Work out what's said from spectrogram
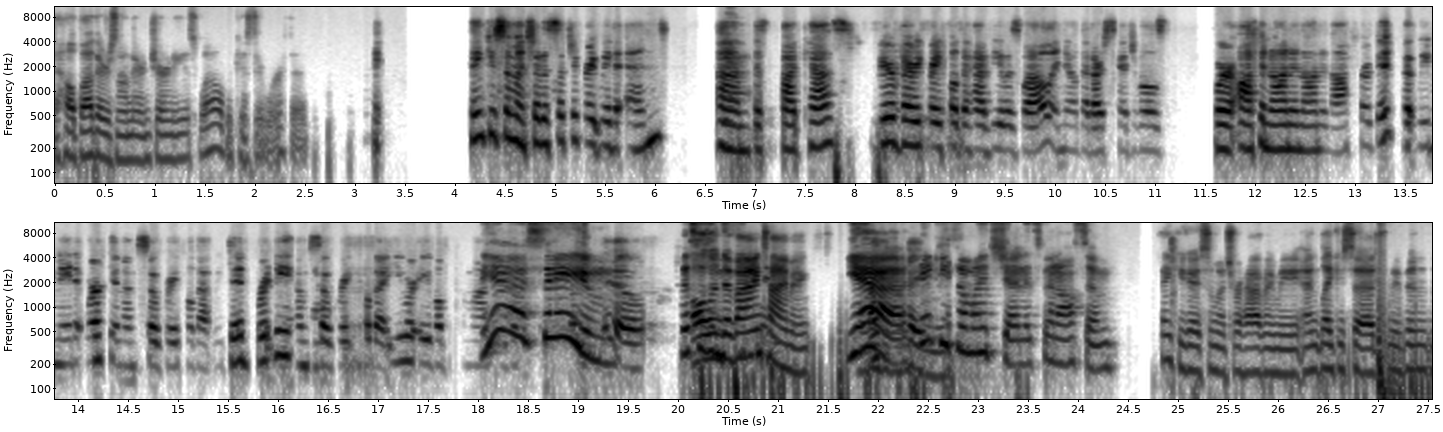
to help others on their journey as well because they're worth it. Thank you so much. That is such a great way to end Yeah. um, this podcast. We're very grateful to have you as well. I know that our schedules were off and on and on and off for a bit, but we made it work, and I'm so grateful that we did. Brittany, I'm so grateful that you were able to come on. Yeah, same. This All is in divine amazing. timing. Yeah, Right. thank you so much, Jen. It's been awesome. Thank you guys so much for having me. And like you said, we've been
